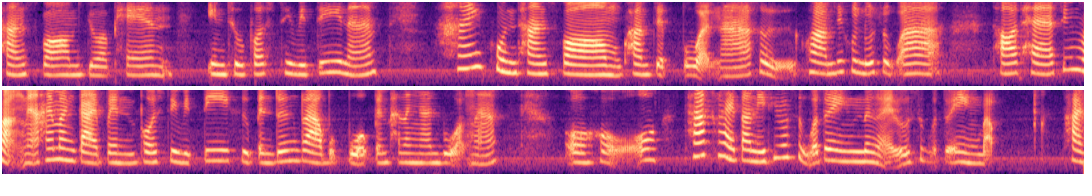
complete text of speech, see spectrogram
transform your pain into positivity นะ ให้คุณ transform ความเจ็บปวดนะคือความที่คุณรู้สึกว่าท้อแท้สิ้นหวังเนี่ย ให้มันกลายเป็น positivity คือเป็นเรื่องราวบวกๆ เป็นพลังงานบวกนะ โอ้โห ถ้าใครตอนนี้ที่รู้สึกว่าตัวเองเหนื่อย รู้สึกว่าตัวเองแบบผ่าน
